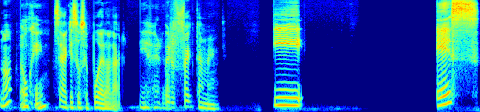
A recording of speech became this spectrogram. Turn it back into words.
¿No? ok. O sea que eso se pueda dar Es verdad. perfectamente. Y es.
